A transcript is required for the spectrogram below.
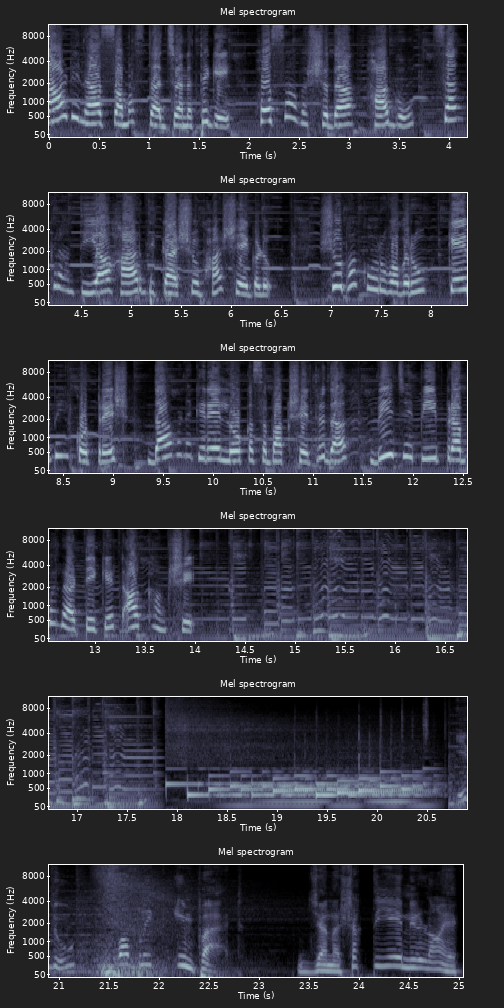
ನಾಡಿನ ಸಮಸ್ತ ಜನತೆಗೆ ಹೊಸ ವರ್ಷದ ಹಾಗೂ ಸಂಕ್ರಾಂತಿಯ ಹಾರ್ದಿಕ ಶುಭಾಶಯಗಳು. ಶುಭ ಕೋರುವವರು ಕೆಬಿ ಕೊಟ್ರೇಶ್, ದಾವಣಗೆರೆ ಲೋಕಸಭಾ ಕ್ಷೇತ್ರದ ಬಿಜೆಪಿ ಪ್ರಬಲ ಟಿಕೆಟ್ ಆಕಾಂಕ್ಷಿ. ಇದು ಪಬ್ಲಿಕ್ ಇಂಪ್ಯಾಕ್ಟ್. ಜನಶಕ್ತಿಯೇ ನಿರ್ಣಾಯಕ.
